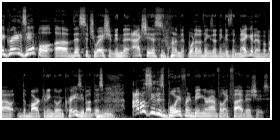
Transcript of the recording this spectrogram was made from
a great example of this situation, and the- actually, this is one of the, one of the things I think is the negative about the marketing going crazy about this. Mm-hmm. I don't see this boyfriend being around for like five issues.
